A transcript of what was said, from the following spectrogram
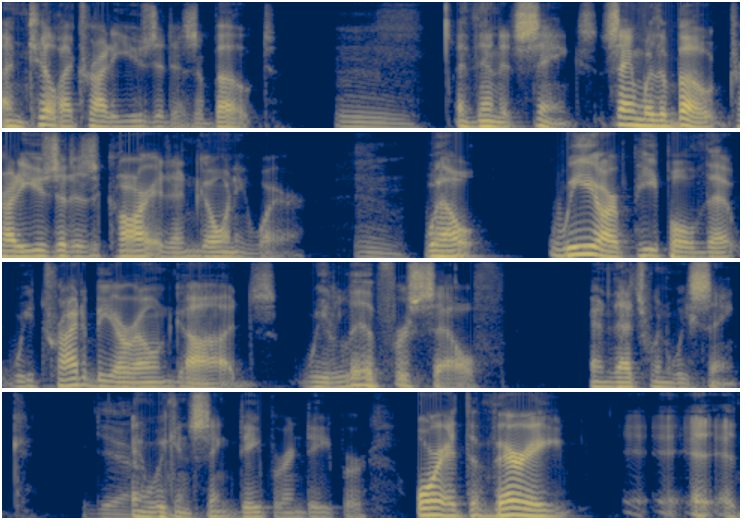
until I try to use it as a boat, Mm. and then it sinks. Same with a boat. Try to use it as a car, it doesn't go anywhere. Mm. Well, we are people that we try to be our own gods. We live for self, and that's when we sink, Yeah. and we can sink deeper and deeper. Or at the very, at, at,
